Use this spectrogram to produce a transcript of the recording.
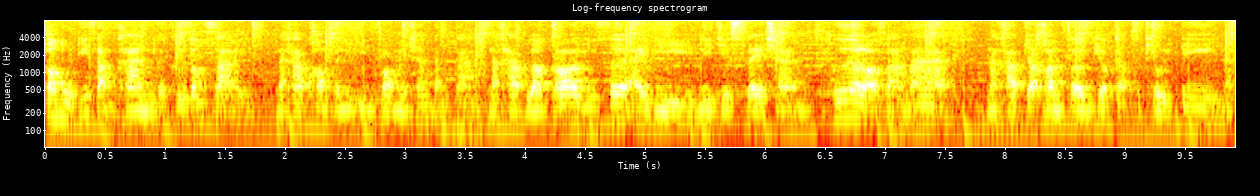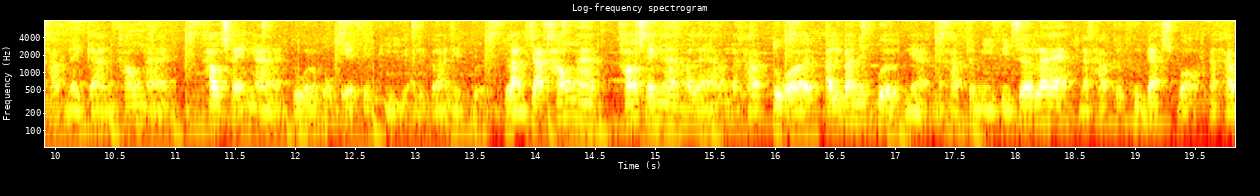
ข้อมูลที่สำคัญก็คือต้องใส่นะครับ Company Information ต่างๆนะครับ แล้วก็ User ID Registration เพื่อเราสามารถ นะครับจะคอนเฟิร์มเกี่ยวกับ Security นะครับในการเข้างานเข้าใช้งานตัวระบบ SAP Alibaba Network หลังจากเข้างานเข้าใช้งานมาแล้วนะครับตัว Alibaba Network เนี่ยนะครับจะมีฟีเจอร์แรกนะครับก็คือ Dashboard นะครับ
